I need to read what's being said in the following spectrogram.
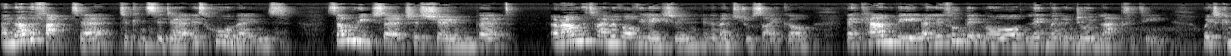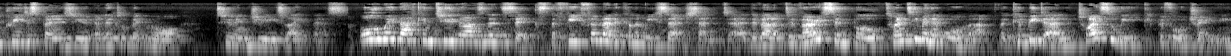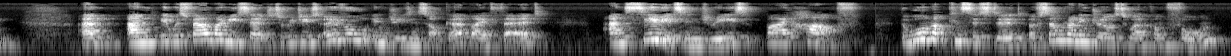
Another factor to consider is hormones. Some research has shown that around the time of ovulation in the menstrual cycle, there can be a little bit more ligament and joint laxity, which can predispose you a little bit more to injuries like this. All the way back in 2006, the FIFA Medical and Research Centre developed a very simple 20 minute warm up that could be done twice a week before training. Um, and it was found by research to reduce overall injuries in soccer by a third and serious injuries by half. The warm-up consisted of some running drills to work on form,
